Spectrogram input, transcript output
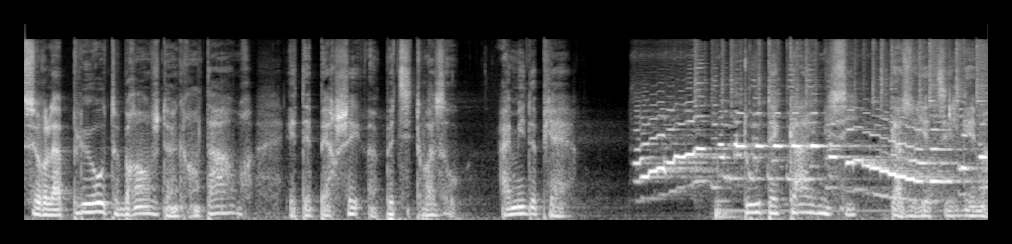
Sur la plus haute branche d'un grand arbre était perché un petit oiseau, ami de Pierre. Tout est calme ici, gazouillait-il gaiement.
